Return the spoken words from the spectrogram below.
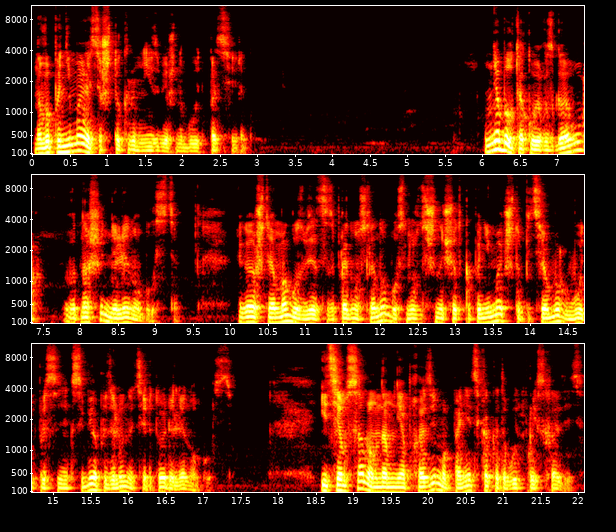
Но вы понимаете, что Крым неизбежно будет потерян. У меня был такой разговор в отношении Ленобласти. Я говорю, что я могу взяться за прогноз Ленобласти, нужно совершенно четко понимать, что Петербург будет присоединять к себе определенную территорию Ленобласти. И тем самым нам необходимо понять, как это будет происходить.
